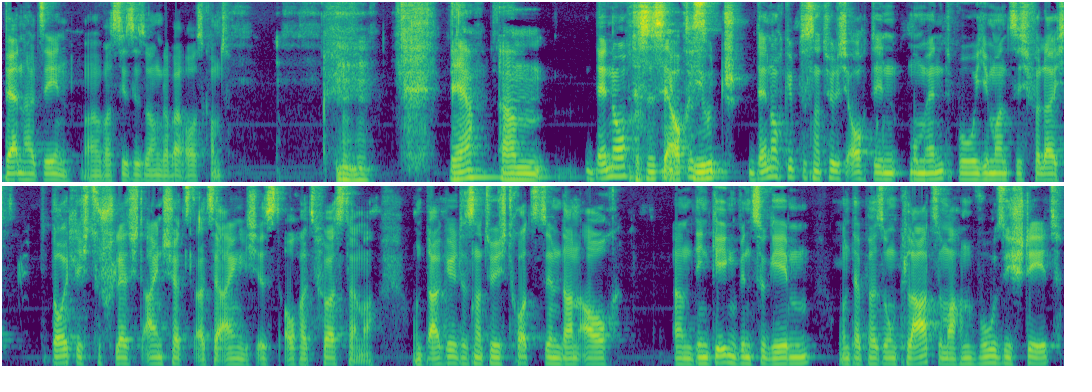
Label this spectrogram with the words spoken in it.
werden halt sehen, äh, was die Saison dabei rauskommt. Mhm. Ja, ähm, dennoch. Das ist ja auch es, huge. Dennoch gibt es natürlich auch den Moment, wo jemand sich vielleicht deutlich zu schlecht einschätzt, als er eigentlich ist, auch als First-Timer. Und da gilt es natürlich trotzdem dann auch, ähm, den Gegenwind zu geben und der Person klar zu machen, wo sie steht.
